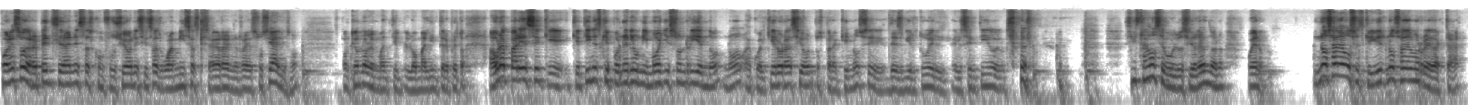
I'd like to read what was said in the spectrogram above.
Por eso de repente se dan esas confusiones y esas guamisas que se agarran en redes sociales, ¿no? Porque uno lo, malinterpretó. Ahora parece que, tienes que ponerle un emoji sonriendo, ¿no? A cualquier oración, pues para que no se desvirtúe el, sentido. sí estamos evolucionando, ¿no? Bueno, no sabemos escribir, no sabemos redactar.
